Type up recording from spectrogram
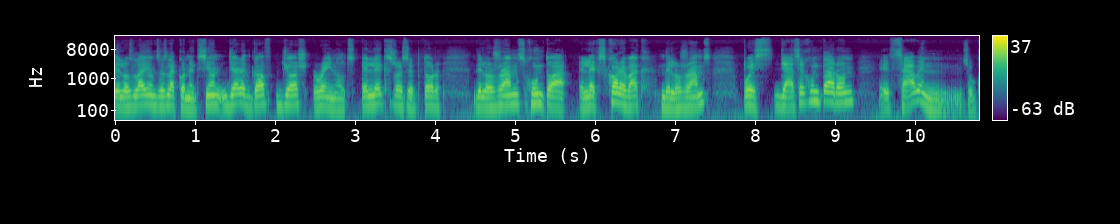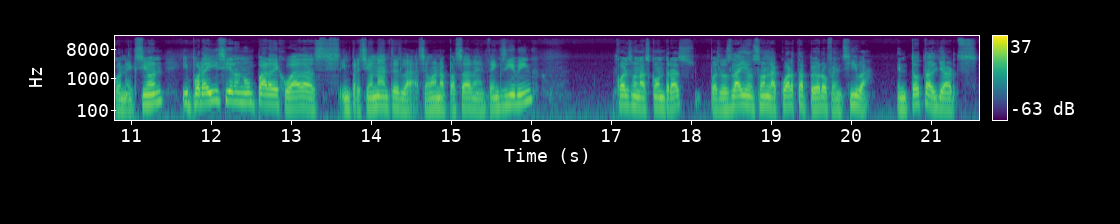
de los Lions es la conexión Jared Goff Josh Reynolds, el ex receptor de los Rams junto a el ex quarterback de los Rams, pues ya se juntaron, eh, saben su conexión y por ahí hicieron un par de jugadas impresionantes la semana pasada en Thanksgiving. ¿Cuáles son las contras? Pues los Lions son la cuarta peor ofensiva en total yards.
